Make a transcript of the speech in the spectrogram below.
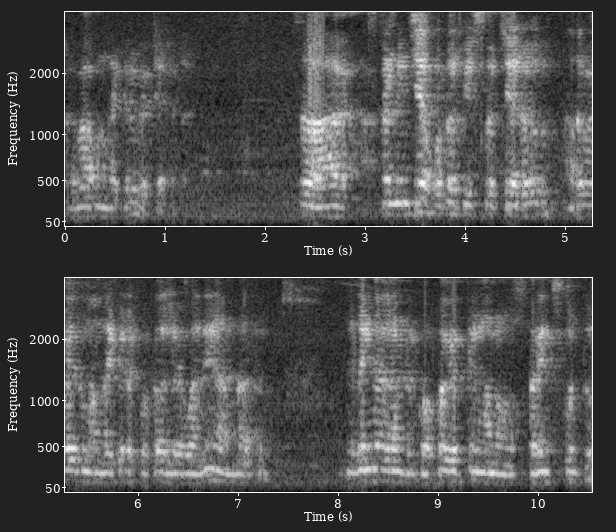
ప్రవాహం దగ్గర పెట్టారట. సో అక్కడ అక్కడి నుంచి ఆ ఫోటో తీసుకొచ్చారు. అదర్వైజ్ మన దగ్గర ఫోటోలు లేవని అన్నారు. నిజంగా అలాంటి గొప్ప వ్యక్తిని మనం స్మరించుకుంటూ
